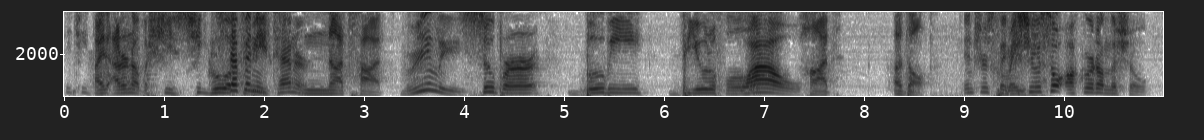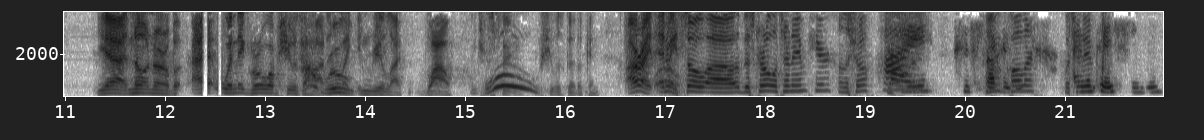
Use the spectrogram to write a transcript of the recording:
Did she? I, die? I don't know, but she she grew Stephanie up to be Tanner. nuts hot, Really? super booby, beautiful, Wow. hot adult. Interesting. Crazy She was so awkward on the show. Yeah, no, no, no. But I, when they grow up, she was the hottest, rude. like in real life. Wow, Interesting. Woo, she was good looking. All right. Anyway, so uh, this girl, what's her name here on the show? Hi. Sorry. You call her? What's her I'm name? Tessie.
